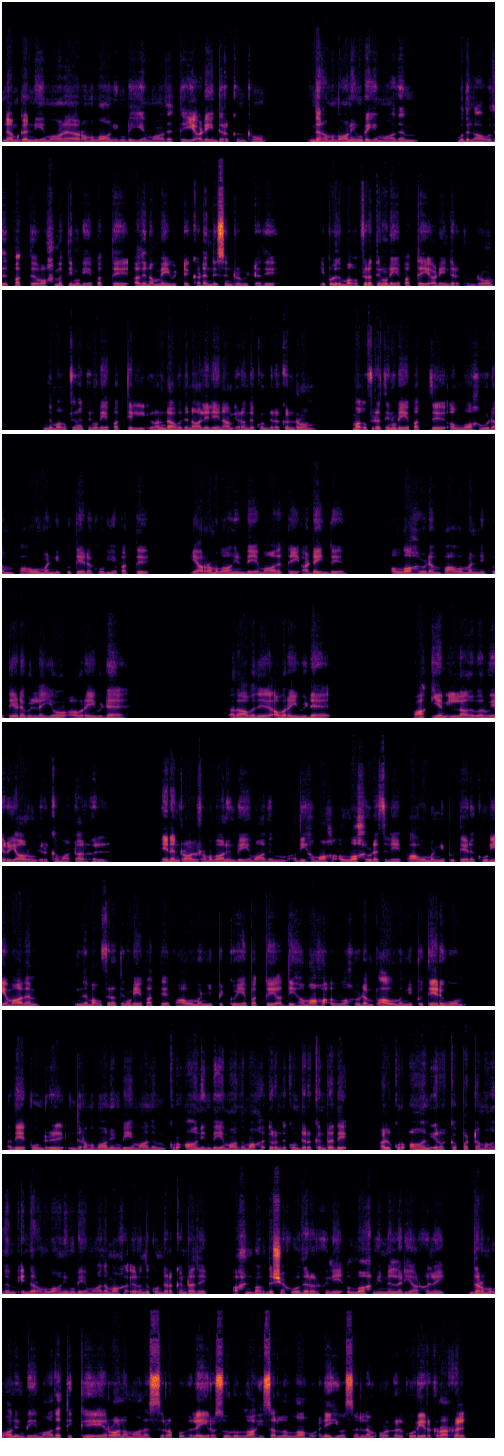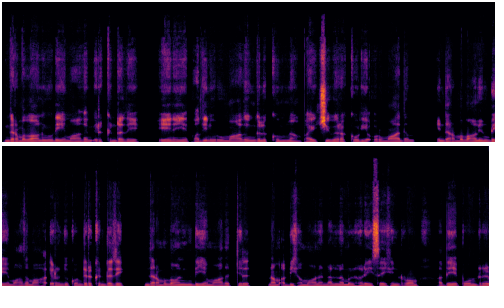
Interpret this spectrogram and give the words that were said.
நாம் கண்ணியமான ரமலானினுடைய மாதத்தை அடைந்திருக்கின்றோம். இந்த ரமலானினுடைய மாதம் முதலாவது பத்து ரொஹமத்தினுடைய பத்து அது நம்மை விட்டு கடந்து சென்று விட்டது. இப்பொழுது மகபிரத்தினுடைய பத்தை அடைந்திருக்கின்றோம். இந்த மகபிரத்தினுடைய பத்தில் இரண்டாவது நாளிலே நாம் இறந்து கொண்டிருக்கின்றோம். மகபிரத்தினுடைய பத்து அவ்வாஹுவிடம் பாவ மன்னிப்பு தேடக்கூடிய பத்து. யார் ரமலானினுடைய மாதத்தை அடைந்து அல்லாஹுவிடம் பாவ மன்னிப்பு தேடவில்லையோ அவரை விட? அதாவது அவரை விட பாக்கியம் இல்லாதவர் வேறு யாரும் இருக்க மாட்டார்கள். ஏனென்றால் ரமதானுடைய மாதம் அதிகமாக அல்லாஹ்விடத்திலே பாவ மன்னிப்பு தேடக்கூடிய மாதம். இந்த மகசிரத்தினுடைய பத்து பாவ மன்னிப்பிற்குரிய பத்து அதிகமாக அல்லாஹ்விடம் பாவ மன்னிப்பு தேடுவோம். அதே போன்று இந்த ரமதானினுடைய மாதம் குர்ஆனினுடைய மாதமாக இருந்து கொண்டிருக்கின்றது. அல் குர்ஆன் இறக்கப்பட்ட மாதம் இந்த ரமலானினுடைய மாதமாக இருந்து கொண்டிருக்கின்றது. அன்பார்ந்த சகோதரர்களே அல்லாஹ்வின் நல்லடியார்களே இந்த ரமலானினுடைய மாதத்திற்கு ஏராளமான சிறப்புகளை ரசூலுல்லாஹி சல்லல்லாஹு அலேஹி வசல்லம் அவர்கள் கூறியிருக்கிறார்கள். இந்த ரமலானுடைய மாதம் இருக்கின்றதே. ஏனைய பதினோரு மாதங்களுக்கும் நாம் பயிற்சி பெறக்கூடிய ஒரு மாதம் இந்த ரமலானினுடைய மாதமாக இருந்து கொண்டிருக்கின்றது. இந்த ரமலானினுடைய மாதத்தில் நாம் அதிகமான நல்லமல்களை செய்கின்றோம். அதே போன்று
